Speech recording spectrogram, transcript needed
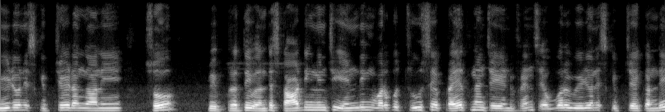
వీడియోని స్కిప్ చేయడం కానీ సో ప్రతి అంటే స్టార్టింగ్ నుంచి ఎండింగ్ వరకు చూసే ప్రయత్నం చేయండి ఫ్రెండ్స్. ఎవ్వరు వీడియోని స్కిప్ చేయకండి.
